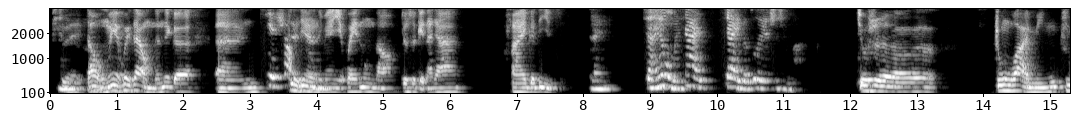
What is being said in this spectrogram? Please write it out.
片子对，。然后我们也会在我们的那个嗯、介绍这件里面也会弄到，就是给大家发一个地址。对，小黑，我们下下一个作业是什么？就是中外名著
